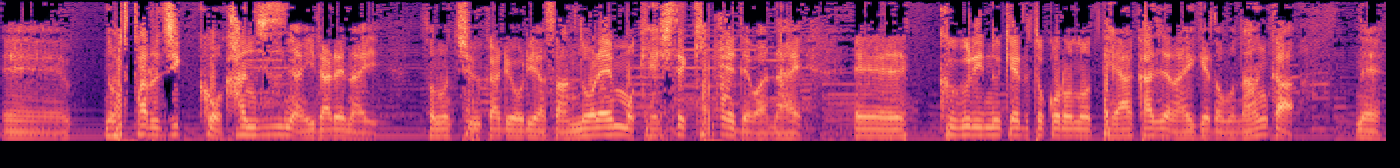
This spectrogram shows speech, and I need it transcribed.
えー、ノスタルジックを感じずにはいられない、その中華料理屋さん、のれんも決して綺麗ではない、えー、くぐり抜けるところの手垢じゃないけども、なんか、ね、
